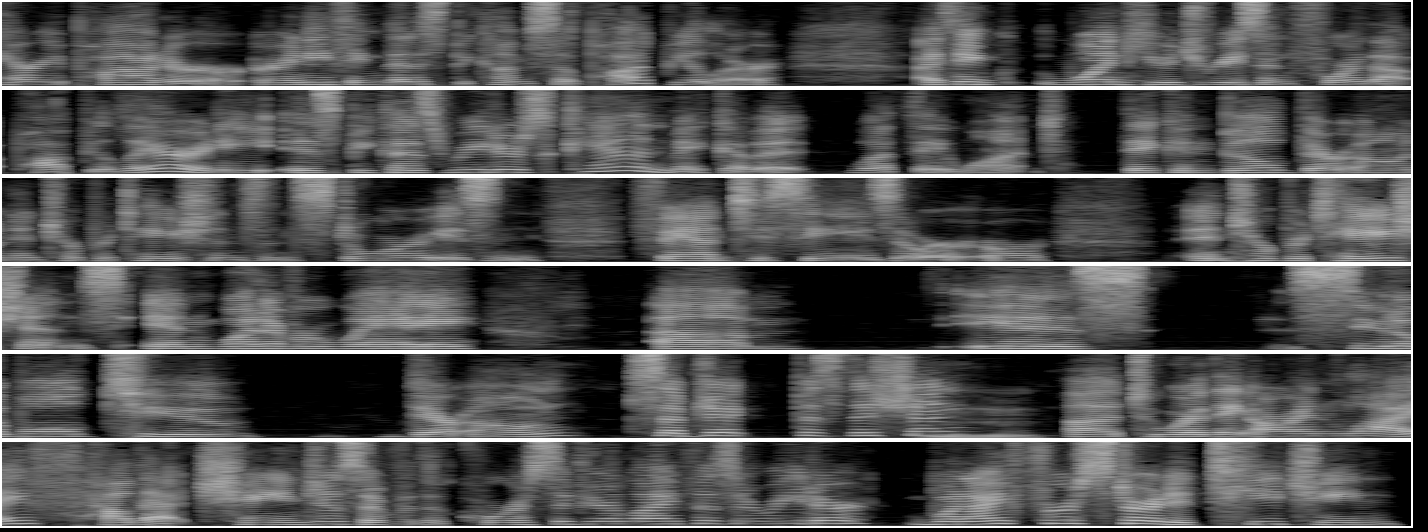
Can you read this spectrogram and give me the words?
Harry Potter or anything that has become so popular, I think one huge reason for that popularity is because readers can make of it what they want. They can build their own interpretations and stories and fantasies or, or interpretations in whatever way um, is suitable to their own subject position mm-hmm. uh, to where they are in life, how that changes over the course of your life as a reader. When I first started teaching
